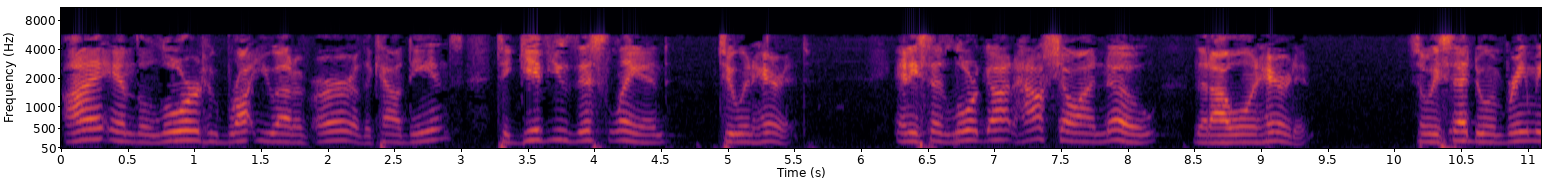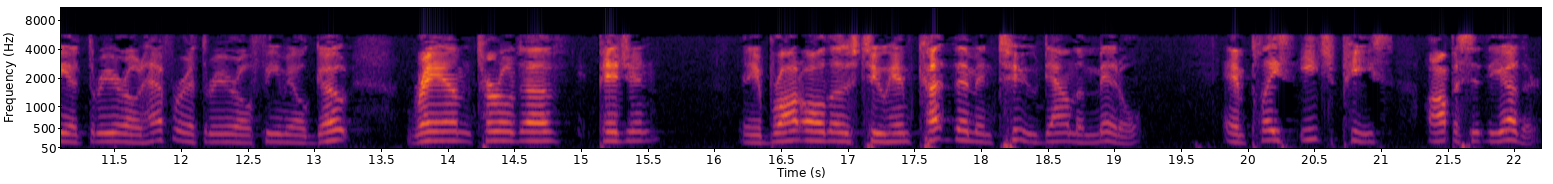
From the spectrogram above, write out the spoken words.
I am the Lord who brought you out of Ur of the Chaldeans to give you this land to inherit. And he said, Lord God, how shall I know that I will inherit it? So he said to him, Bring me a three year old heifer, a three year old female goat, ram, turtle dove, pigeon. And he brought all those to him, cut them in two down the middle, and placed each piece opposite the other.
